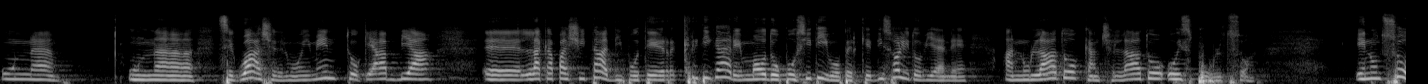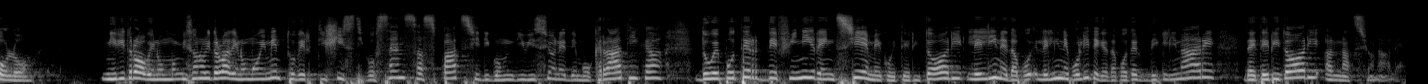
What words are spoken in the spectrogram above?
un, un seguace del movimento che abbia eh, la capacità di poter criticare in modo positivo perché di solito viene annullato, cancellato o espulso. E non solo, mi, un, mi, sono ritrovata in un movimento verticistico senza spazi di condivisione democratica dove poter definire insieme coi territori le linee, da, le linee politiche da poter declinare dai territori al nazionale.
